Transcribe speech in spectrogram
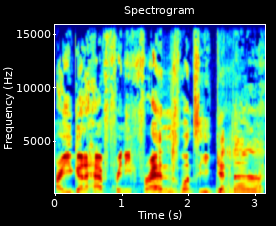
Are you gonna have any friends once you get there?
